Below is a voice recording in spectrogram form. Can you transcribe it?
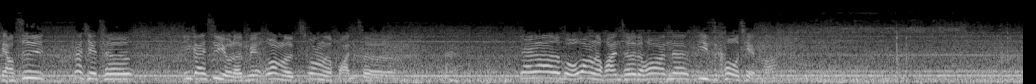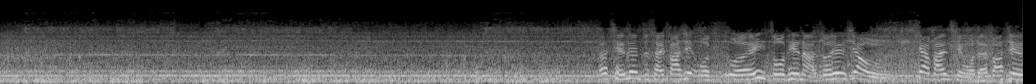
表示那些车应该是有人没忘了忘了还车了。那他如果忘了还车的话，那一直扣钱吗？然后前阵子才发现，我我哎，昨天呐、昨天下午下班前我才发现，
